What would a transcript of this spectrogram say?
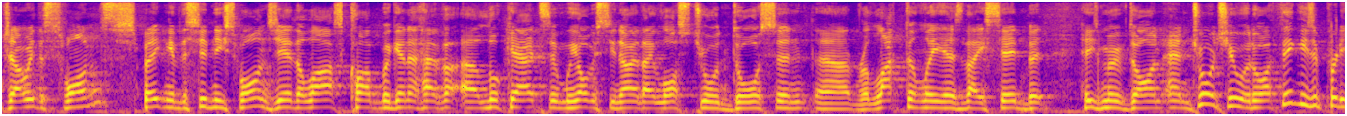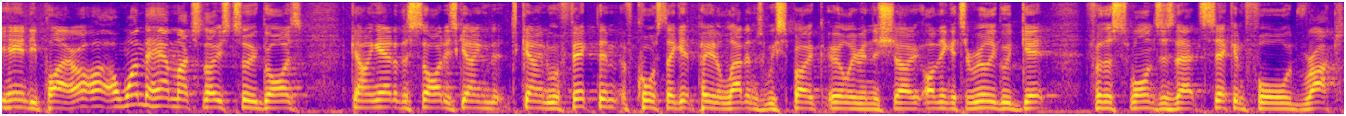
Joey, the Swans. Speaking of the Sydney Swans, yeah, the last club we're going to have a, look at, and we obviously know they lost Jordan Dawson uh, reluctantly, as they said, but he's moved on. And George Hewett, I think is a pretty handy player. I, I wonder how much those two guys going out of the side is going to, going to affect them. Of course, they get Peter Ladhams. We spoke earlier in the show. I think it's a really good get for the Swans as that second forward ruck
